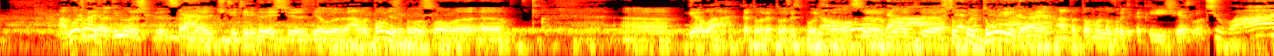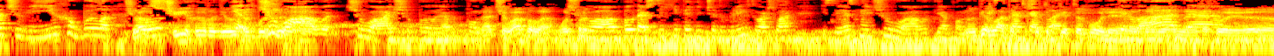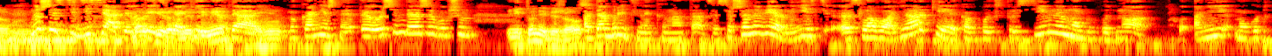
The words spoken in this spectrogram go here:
А можно вот. я вот немножечко да. самое, чуть-чуть регрессию сделаю? А вот помнишь, было слово э, э, герла, которое тоже использовалось ну, да, в, в субкультуре, да, да, да, да, а потом оно вроде как и исчезло. Чува, чувиха было. Чува с чувихой вроде Нет, как чува, вот, чува еще было, я помню. Да, чува была? Вот чува был, даже стихи такие, что-то в лифт вошла известная чува, вот я помню. Ну, герла как все-таки это более, герла, наверное, да. такой... Э, ну, 60-е вот эти какие-то, да. Угу. Ну, конечно, это очень даже, в общем, и никто не обижался. Одобрительные коннотации. Совершенно верно. Есть э, слова яркие, как бы экспрессивные могут быть, но они могут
